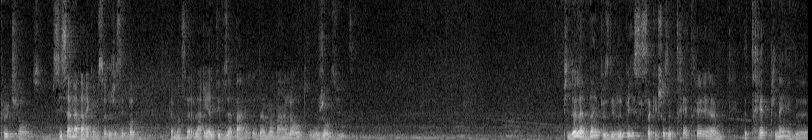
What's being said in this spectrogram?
peu de choses. Si ça m'apparaît comme ça, je ne sais pas comment la réalité vous apparaît d'un moment à l'autre ou aujourd'hui. Puis là, là-dedans, il peut se développer, c'est ça, quelque chose de très, très, euh, de très plein. De...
